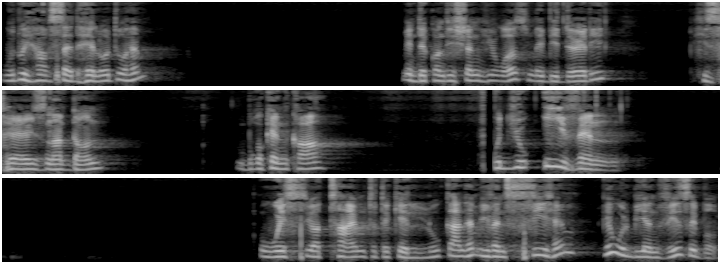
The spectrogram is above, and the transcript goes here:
would we have said hello to him? In the condition he was, maybe dirty, his hair is not done, broken car, would you even waste your time to take a look at him, even see him? He would be invisible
